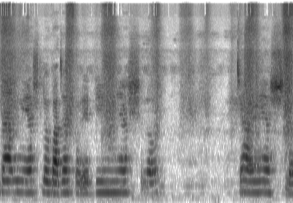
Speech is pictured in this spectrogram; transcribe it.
ডাল নিয়ে আসলো বাজার করে ডিম নিয়ে আসলো চাল নিয়ে আসলো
